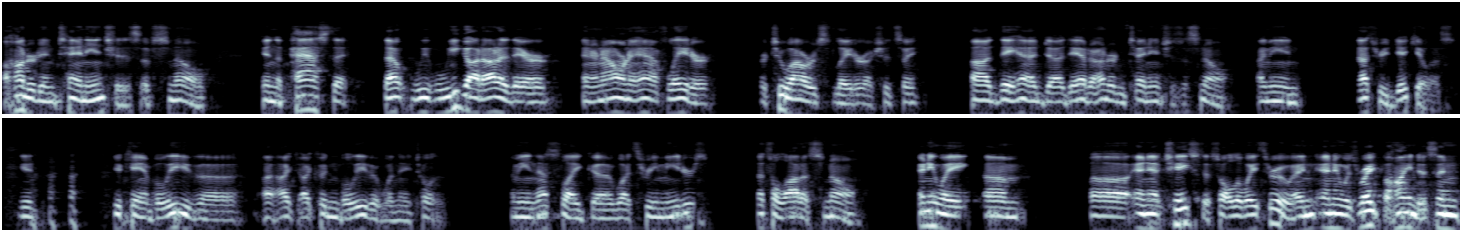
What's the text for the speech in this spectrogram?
110 inches of snow. In the past, that that we we got out of there, and an hour and a half later, or two hours later, I should say, uh, they had uh, they had 110 inches of snow. I mean, that's ridiculous. You you can't believe. Uh, I I couldn't believe it when they told. I mean, that's like uh, what three meters? That's a lot of snow. Anyway, um, uh, and it chased us all the way through, and and it was right behind us, and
